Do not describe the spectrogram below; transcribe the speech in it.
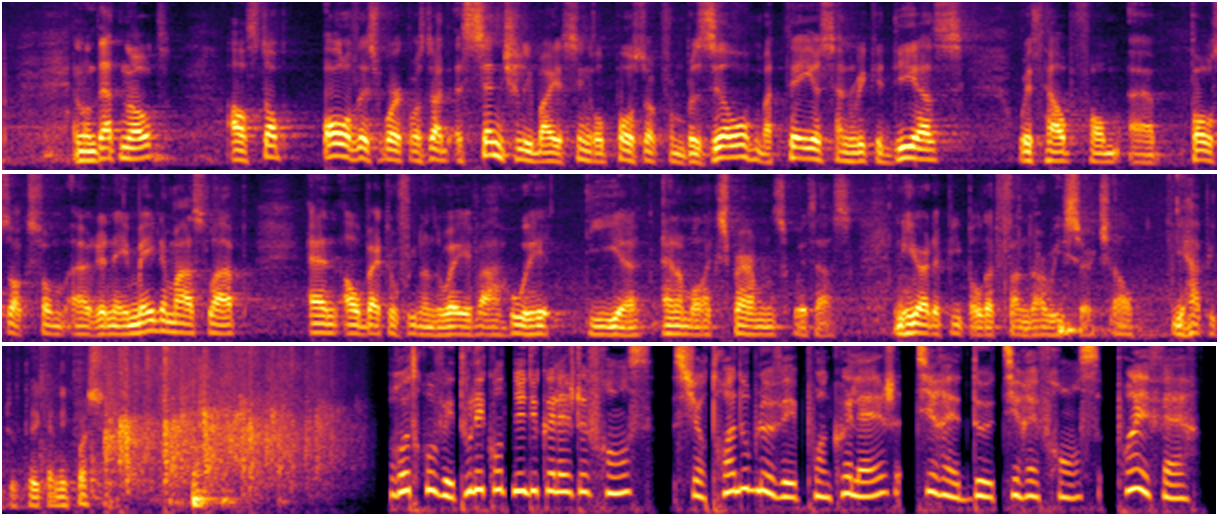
And on that note, I'll stop. All of this work was done essentially by a single postdoc from Brazil, Mateus Henrique Dias with help from uh, postdocs from uh, René Medema's lab and Alberto Villanueva, who did the uh, animal experiments with us. And here are the people that fund our research. I'll be happy to take any questions. Retrouvez tous les contenus du Collège de France sur www.colège-2-france.fr.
